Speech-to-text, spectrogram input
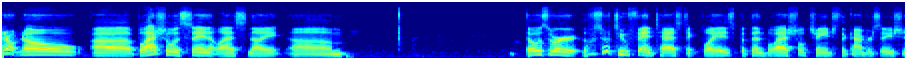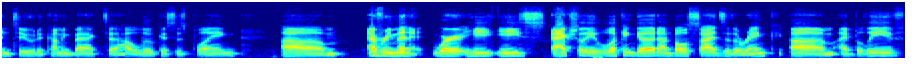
don't know. Uh, Blashill was saying it last night. Um, those were those were two fantastic plays, but then Blashill changed the conversation too to coming back to how Lucas is playing um, every minute, where he he's actually looking good on both sides of the rink. Um, I believe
